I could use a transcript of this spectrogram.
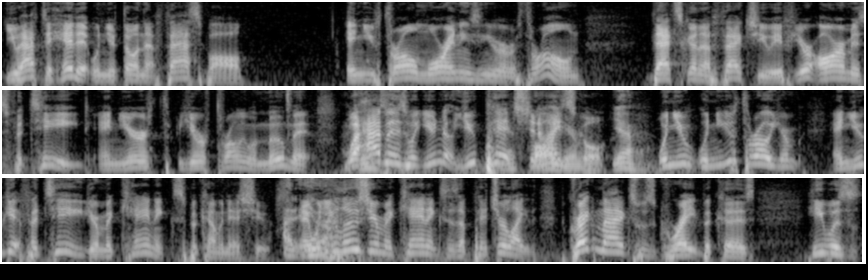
You have to hit it when you're throwing that fastball, and you've thrown more innings than you've ever thrown. That's going to affect you. If your arm is fatigued and you're th- you're throwing with movement, what happens is what you know you pitched in high school. Yeah. When you when you throw your and you get fatigued, your mechanics become an issue. I- and when you lose your mechanics as a pitcher, like Greg Maddux was great because he was.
